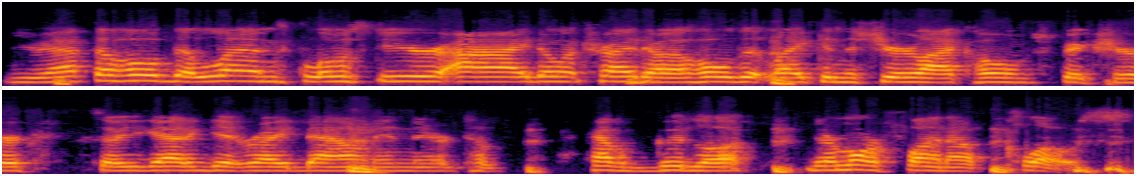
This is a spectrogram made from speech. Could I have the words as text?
You have to hold the lens close to your eye. Don't try to hold it like in the Sherlock Holmes picture. So you got to get right down in there to have a good look. They're more fun up close.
